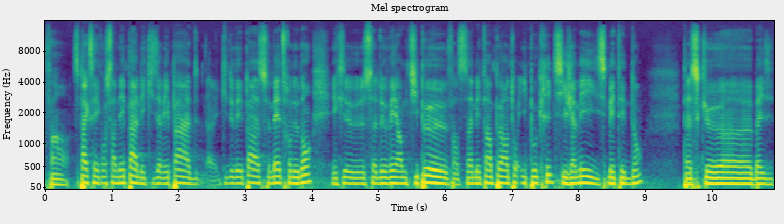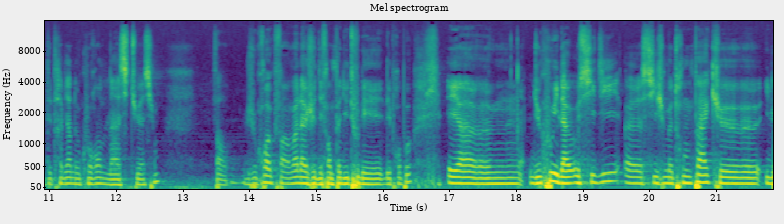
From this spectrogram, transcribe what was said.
Enfin, c'est pas que ça les concernait pas, mais qu'ils avaient pas, qu'ils devaient pas se mettre dedans et que euh, ça devait un petit peu, enfin, ça mettait un peu un ton hypocrite si jamais ils se mettaient dedans, parce que euh, bah, ils étaient très bien au courant de la situation. Enfin, je crois que, enfin voilà, je défends pas du tout les, propos. Et euh, du coup, il a aussi dit, si je me trompe pas, que il,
